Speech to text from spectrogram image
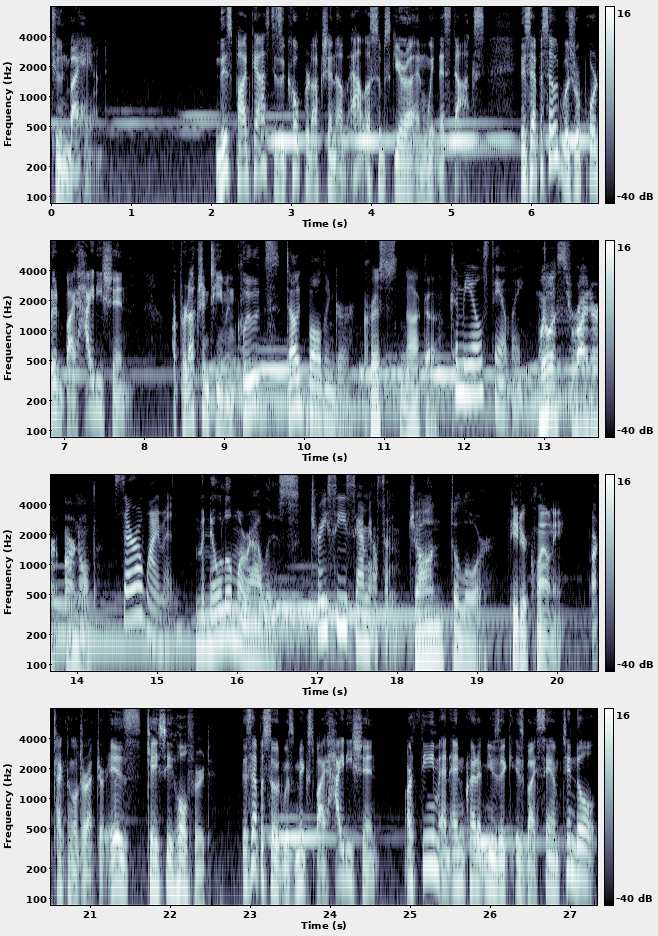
tuned by hand. This podcast is a co production of Atlas Obscura and Witness Docs. This episode was reported by Heidi Shin. Our production team includes Doug Baldinger, Chris Naka, Camille Stanley, Willis Ryder Arnold, Sarah Wyman, Manolo Morales, Tracy Samuelson, John Delore, Peter Clowney. Our technical director is Casey Holford. This episode was mixed by Heidi Shin. Our theme and end credit music is by Sam Tyndall,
